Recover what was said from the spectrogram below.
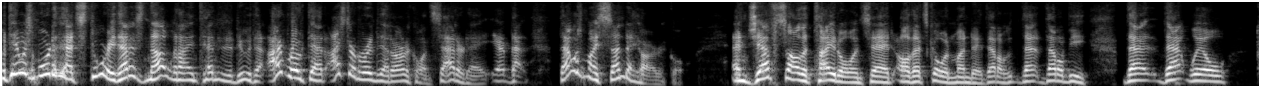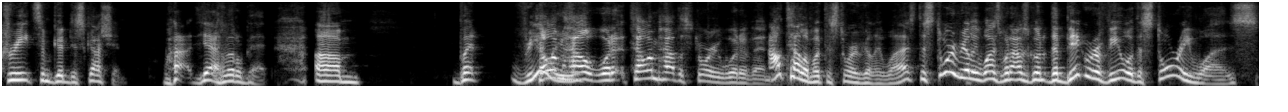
but there was more to that story. That is not what I intended to do with that. I wrote that. I started writing that article on Saturday. Yeah, that that was my Sunday article. And Jeff saw the title and said, "Oh, that's going Monday. That'll that that'll be that that will create some good discussion." Well, yeah, a little bit. Um, but really, tell him how what tell him how the story would have ended. I'll tell him what the story really was. The story really was what I was going. The big reveal of the story was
